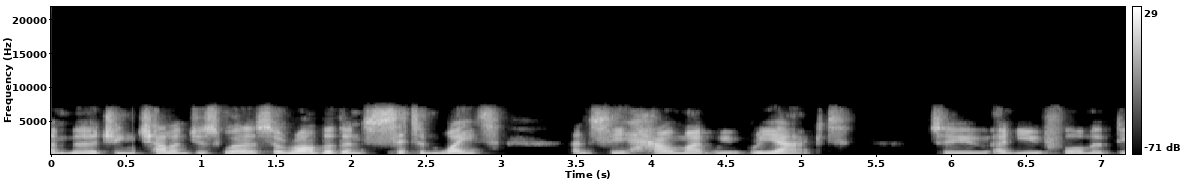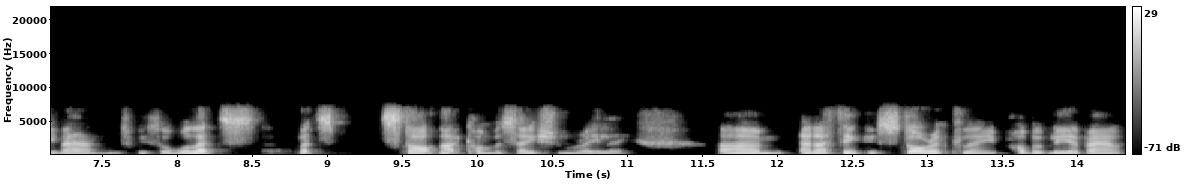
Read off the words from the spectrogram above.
emerging challenges were. So rather than sit and wait and see how might we react to a new form of demand, we thought, well, let's let's start that conversation really. Um, and I think historically, probably about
